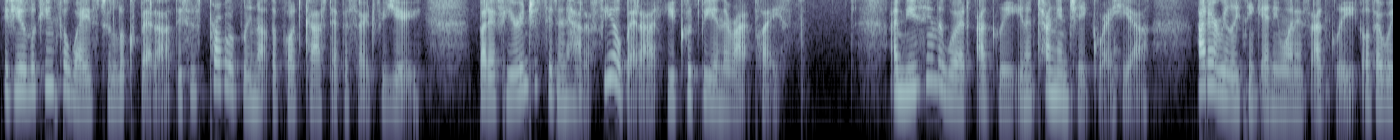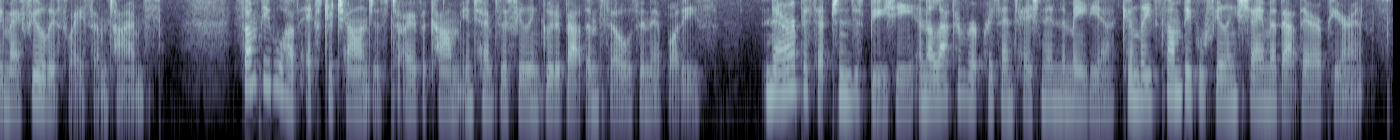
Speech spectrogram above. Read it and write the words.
If you're looking for ways to look better, this is probably not the podcast episode for you. But if you're interested in how to feel better, you could be in the right place. I'm using the word ugly in a tongue in cheek way here. I don't really think anyone is ugly, although we may feel this way sometimes. Some people have extra challenges to overcome in terms of feeling good about themselves and their bodies. Narrow perceptions of beauty and a lack of representation in the media can leave some people feeling shame about their appearance.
